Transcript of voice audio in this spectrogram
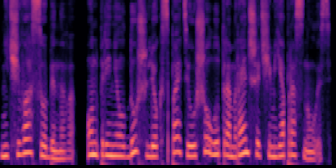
Ничего особенного. Он принял душ, лег спать и ушел утром раньше, чем я проснулась.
